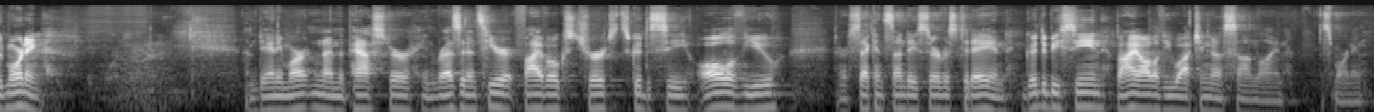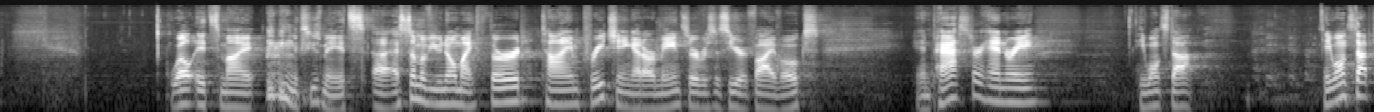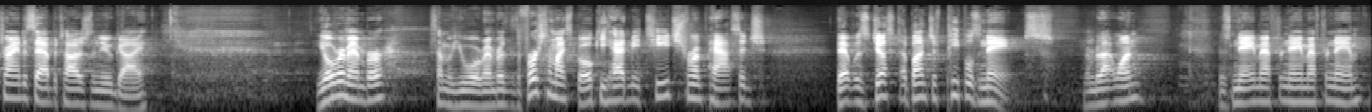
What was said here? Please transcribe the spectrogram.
Good morning. I'm Danny Martin. I'm the pastor in residence here at Five Oaks Church. It's good to see all of you at our second Sunday service today, and good to be seen by all of you watching us online this morning. Well, it's my, excuse me, it's, uh, as some of you know, my third time preaching at our main services here at Five Oaks. And Pastor Henry, he won't stop. He won't stop trying to sabotage the new guy. You'll remember, some of you will remember, that the first time I spoke, he had me teach from a passage that was just a bunch of people's names. Remember that one? There's name after name after name.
